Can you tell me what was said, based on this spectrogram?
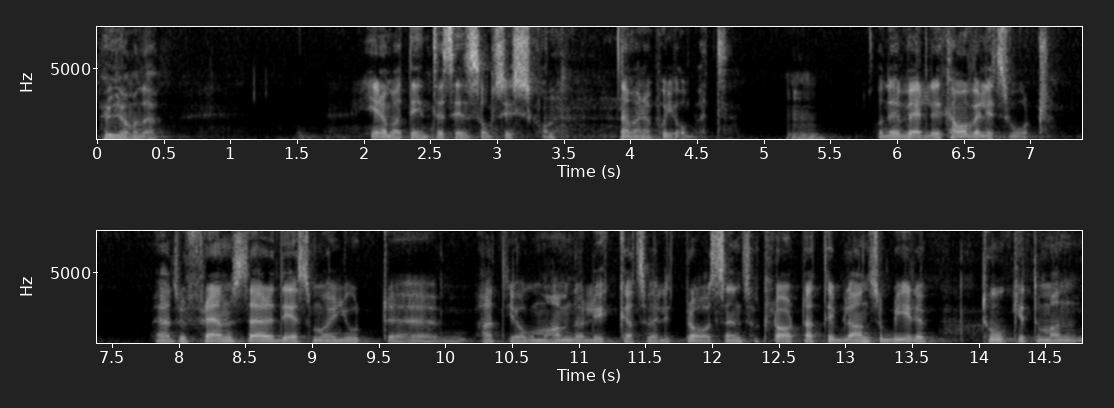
Hur gör man det? Genom att inte ses som syskon när man är på jobbet. Mm. Och det, är väldigt, det kan vara väldigt svårt. Jag tror främst är det det som har gjort eh, att jag och Mohammed har lyckats väldigt bra. Sen såklart att ibland så blir det tokigt och man,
